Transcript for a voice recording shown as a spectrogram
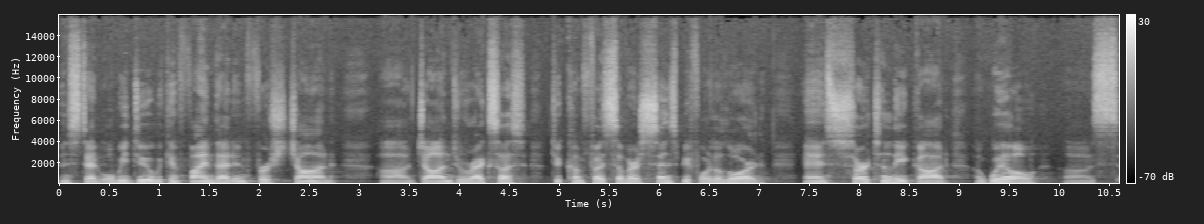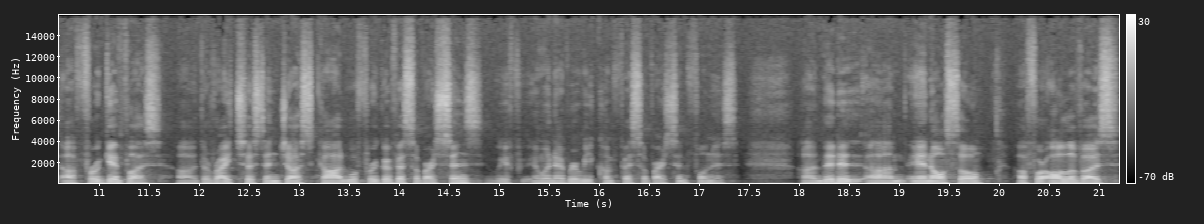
Instead, what we do, we can find that in 1 John. Uh, John directs us to confess of our sins before the Lord. And certainly, God will uh, uh, forgive us. Uh, the righteous and just God will forgive us of our sins if, whenever we confess of our sinfulness. Uh, that is, um, and also uh, for all of us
